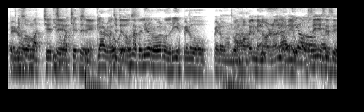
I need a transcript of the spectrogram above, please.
Pero Hizo Machete. Hizo Machete. Sí, claro, Machete es 2. una peli de Robert Rodríguez, pero. pero Con un papel menor, ¿no? ¿En Lo mismo. Sí, sí, sí.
